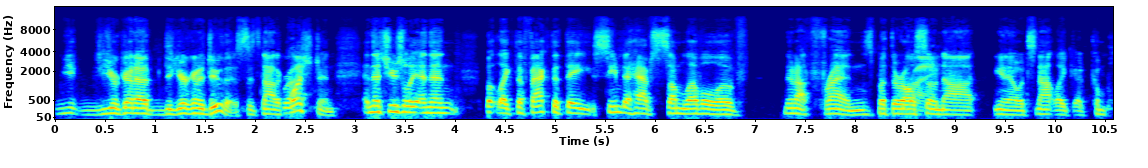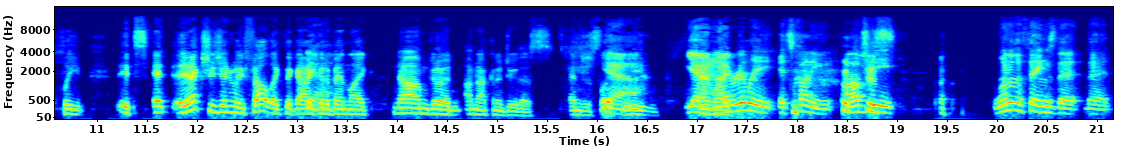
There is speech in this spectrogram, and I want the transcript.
you, you're gonna you're gonna do this. It's not a Right. question, and that's usually and then but like the fact that they seem to have some level of they're not friends, but they're also Right. not you know it's not like a complete. It's it, it actually genuinely felt like the guy Yeah. could have been like, no, I'm good, I'm not gonna do this, and just like Yeah. leave. Yeah, And, and, I really it's funny of Just- the one of the things that that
